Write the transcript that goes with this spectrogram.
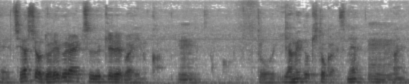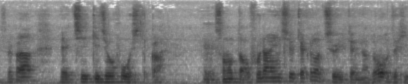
えーチラシをどれぐらい続ければいいのかうん。あとやめ時とかですね、うん。はい、それから、えー地域情報誌とか、えーうん。その他オフライン集客の注意点などをぜひ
